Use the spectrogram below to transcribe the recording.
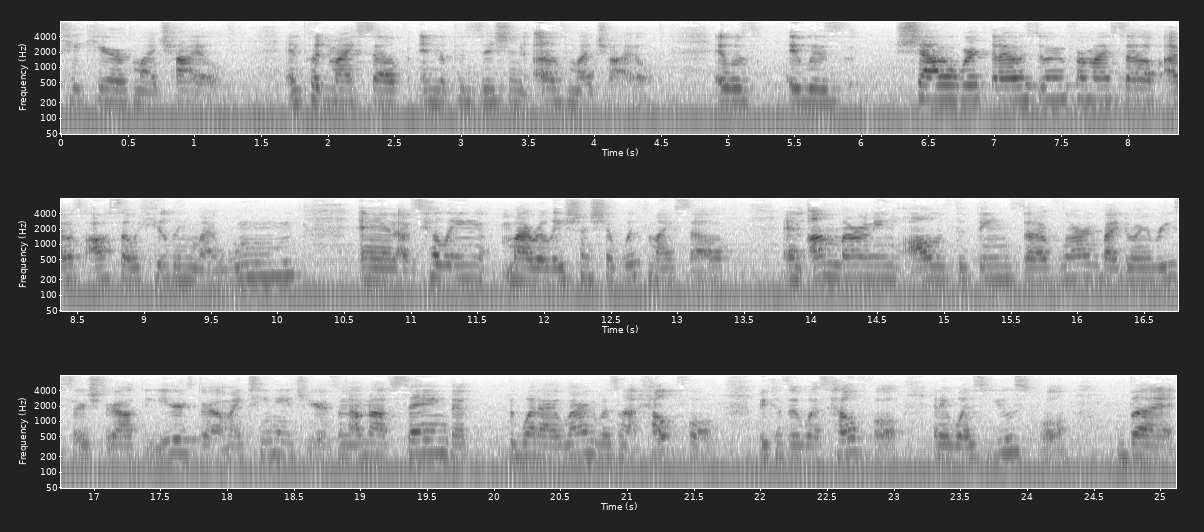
take care of my child and put myself in the position of my child? It was, it was shadow work that I was doing for myself. I was also healing my wound and I was healing my relationship with myself and unlearning all of the things that I've learned by doing research throughout the years, throughout my teenage years. And I'm not saying that what I learned was not helpful because it was helpful and it was useful, but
